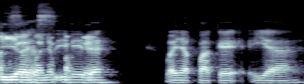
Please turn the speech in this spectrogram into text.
iya, akses iya, banyak ini deh. Banyak pakai, iya.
